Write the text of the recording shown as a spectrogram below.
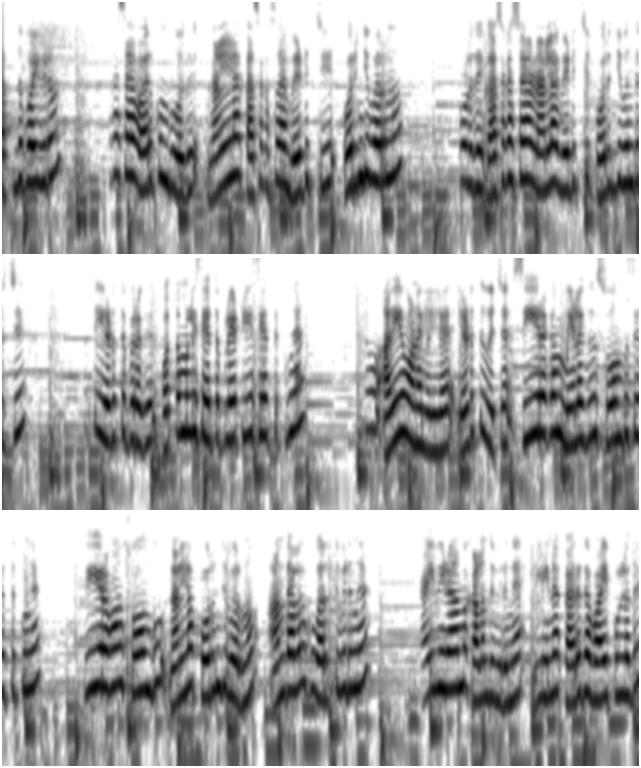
கசந்து போய்விடும். கசகசா வறுக்கும்போது நல்லா கசகசா வெடித்து பொறிஞ்சு வரணும். இப்பொழுது கசகசா நல்லா வெடித்து பொரிஞ்சு வந்துருச்சு. எடுத்து எடுத்த பிறகு கொத்தமல்லி சேர்த்த பிளேட்லேயே சேர்த்துக்குங்க. அதே வானலில் எடுத்து வச்ச சீரகம் மிளகு சோம்பு சேர்த்துக்குங்க. சீரகம் சோம்பு நல்லா பொரிஞ்சு வரணும். அந்த அளவுக்கு வறுத்து விடுங்க. கைவிடாமல் கலந்து விடுங்க. இல்லைன்னா கருக வாய்ப்புள்ளது.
